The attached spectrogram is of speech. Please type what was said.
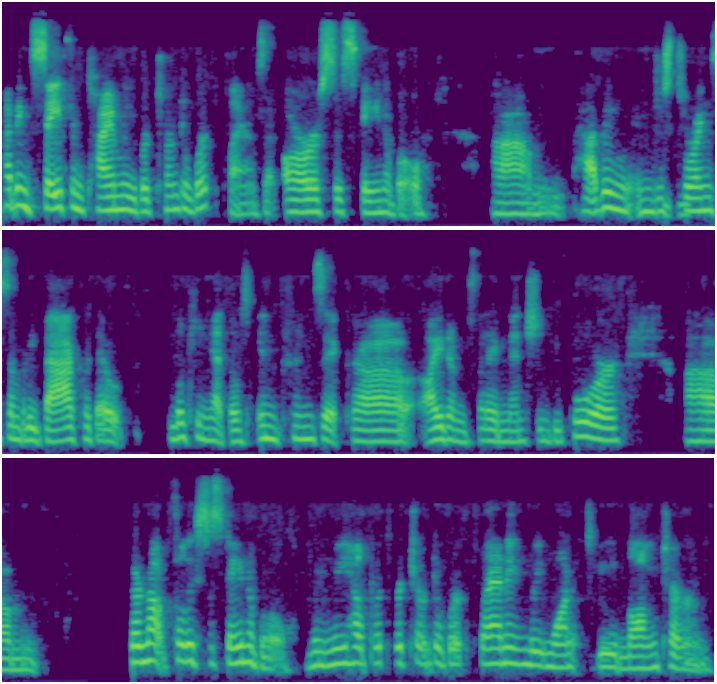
having safe and timely return to work plans that are sustainable, um, having and just mm-hmm. throwing somebody back without looking at those intrinsic uh, items that I mentioned before, um, they're not fully sustainable. When we help with return to work planning, we want it to be long term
